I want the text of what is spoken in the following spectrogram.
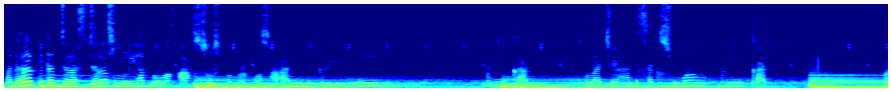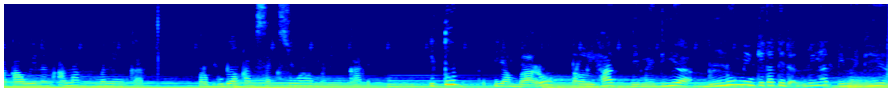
Padahal kita jelas-jelas melihat bahwa kasus pemerkosaan di negeri ini meningkat, pelecehan seksual meningkat, perkawinan anak meningkat, perbudakan seksual meningkat. Itu yang baru terlihat di media, belum yang kita tidak lihat di media.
